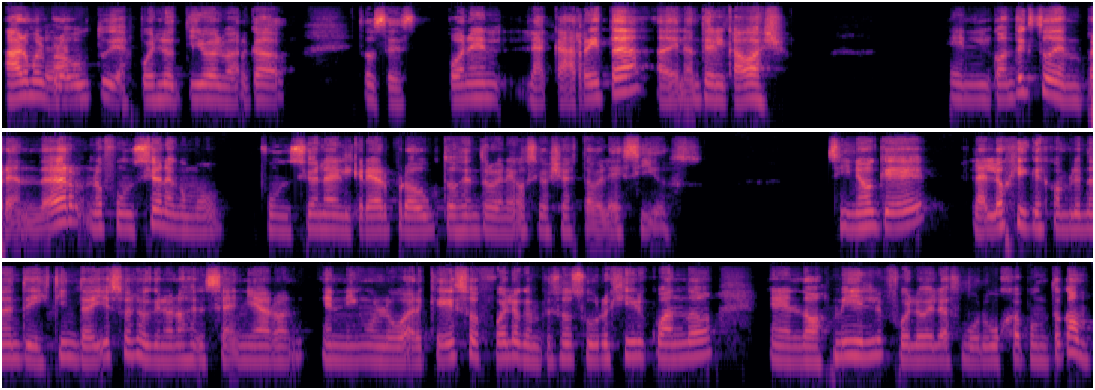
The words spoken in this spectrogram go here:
armo el producto y después lo tiro al mercado. Entonces, ponen la carreta adelante del caballo en el contexto de emprender no funciona como funciona el crear productos dentro de negocios ya establecidos, sino que la lógica es completamente distinta y eso es lo que no nos enseñaron en ningún lugar, que eso fue lo que empezó a surgir cuando en el 2000 fue lo de las burbuja.com,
